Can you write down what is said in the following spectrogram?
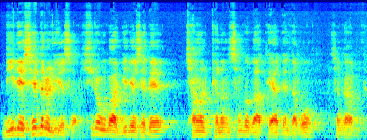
미래 세대를 위해서 실용과 미래 세대 장을 펴는 선거가 돼야 된다고 생각합니다.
